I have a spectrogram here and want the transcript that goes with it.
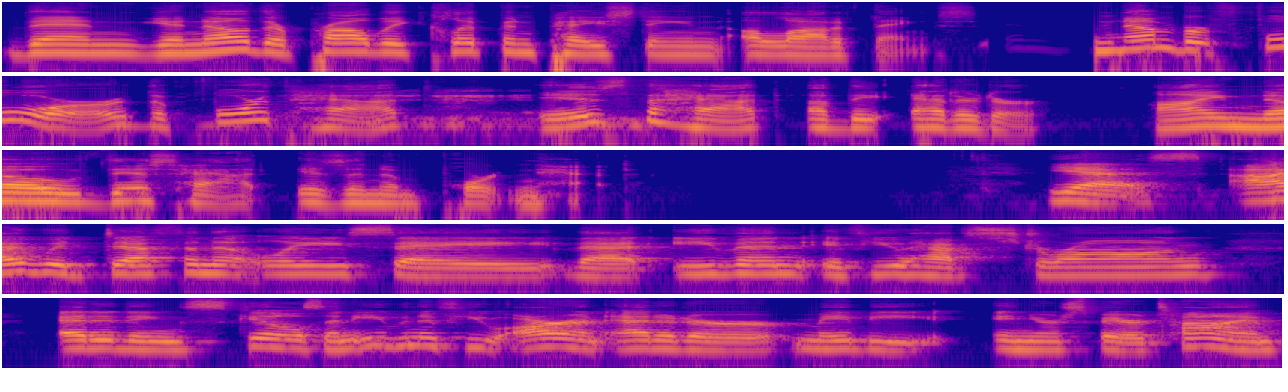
then you know they're probably clip and pasting a lot of things. Number four, the fourth hat is the hat of the editor. I know this hat is an important hat. Yes, I would definitely say that even if you have strong editing skills, and even if you are an editor, maybe in your spare time,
